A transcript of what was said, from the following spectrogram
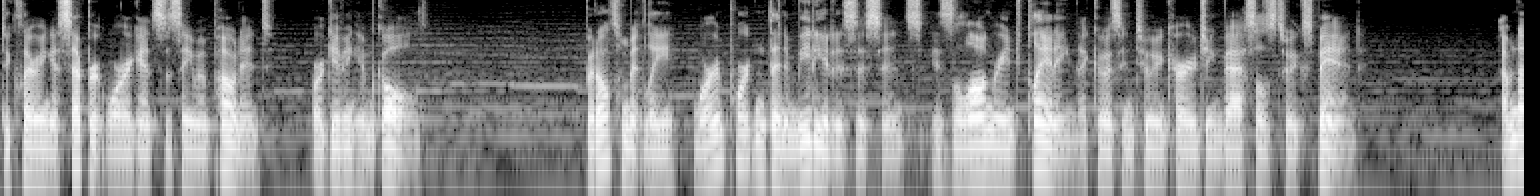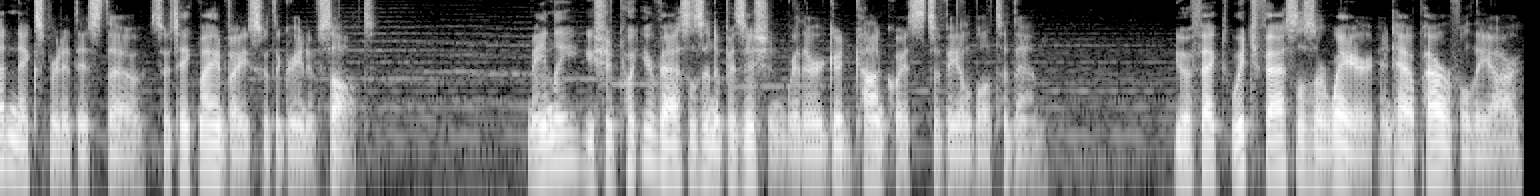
declaring a separate war against the same opponent, or giving him gold. But ultimately, more important than immediate assistance is the long-range planning that goes into encouraging vassals to expand. I'm not an expert at this though, so take my advice with a grain of salt. Mainly, you should put your vassals in a position where there are good conquests available to them. You affect which vassals are where and how powerful they are,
